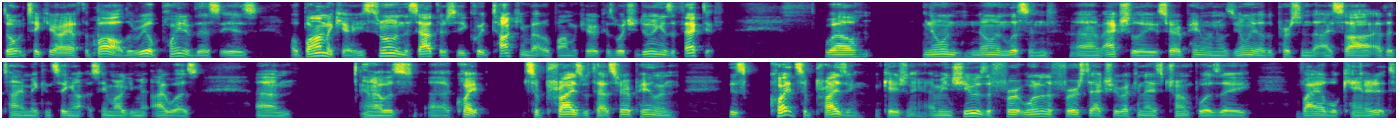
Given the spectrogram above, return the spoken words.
"Don't take your eye off the ball. The real point of this is Obamacare. He's throwing this out there, so you quit talking about Obamacare because what you're doing is effective." Well, no one no one listened. Um, actually, Sarah Palin was the only other person that I saw at the time making the same argument I was, um, and I was uh, quite surprised with that. Sarah Palin is quite surprising occasionally. I mean, she was the first, one of the first to actually recognize Trump was a viable candidate.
